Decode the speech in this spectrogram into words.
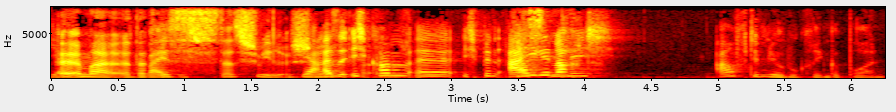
äh, immer, das ist, das ist schwierig. Ja, ne? also ich komme, äh, ich bin Fastnacht. eigentlich auf dem Nürburgring geboren.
